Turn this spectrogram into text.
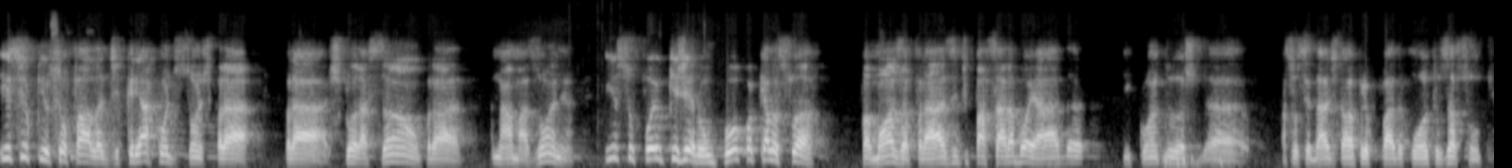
Isso que o senhor fala de criar condições para exploração pra, na Amazônia, isso foi o que gerou um pouco aquela sua famosa frase de passar a boiada enquanto a, a sociedade estava preocupada com outros assuntos.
